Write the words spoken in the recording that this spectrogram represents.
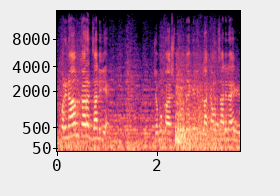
परिणामकारक झालेली आहे. जम्मू काश्मीर देखील ब्लॅकआउट झालेला आहे.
